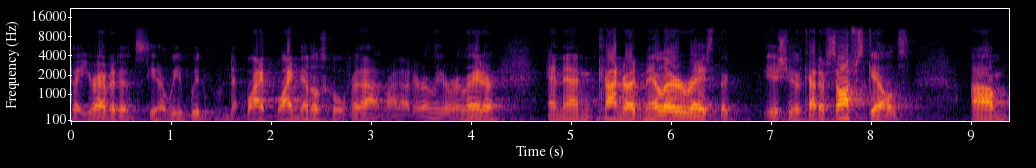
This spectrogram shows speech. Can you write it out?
that your evidence, you know, we, we, why, why middle school for that? Why not earlier or later? And then Conrad Miller raised the issue of kind of soft skills. Um,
